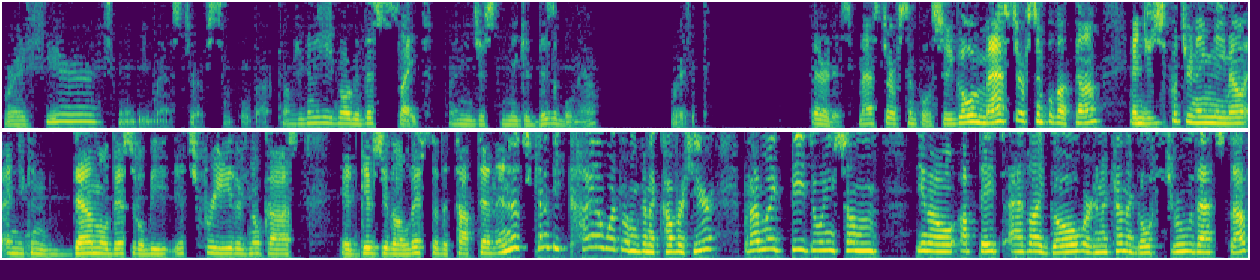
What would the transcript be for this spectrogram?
right here. It's going to be master of simple.com you're going to just go to this site let me just make it visible now. Where is it? There it is. Master of simple so you go master of simple.com and you just put your name and email and you can download this. It'll be it's free. There's no cost. It gives you the list of the top 10 and it's going to be kind of what I'm going to cover here but I might be doing some you know updates as I go. We're going to kind of go through that stuff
